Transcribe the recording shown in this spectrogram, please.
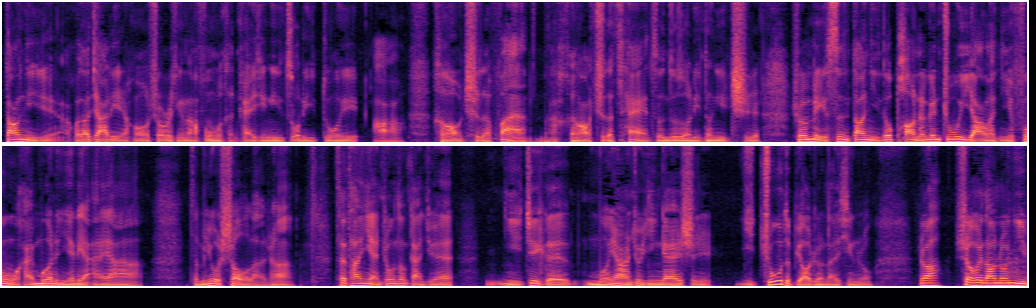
当你回到家里，然后收拾行囊，父母很开心，给你做了一堆啊很好吃的饭啊，很好吃的菜，坐在坐里等你吃。说每次当你都胖成跟猪一样了，你父母还摸着你脸，哎呀，怎么又瘦了，是吧？在他眼中，总感觉你这个模样就应该是以猪的标准来形容，是吧？社会当中，你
